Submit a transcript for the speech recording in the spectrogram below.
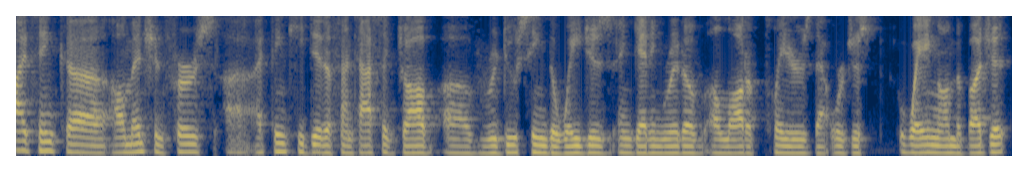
I think uh, I'll mention first. Uh, I think he did a fantastic job of reducing the wages and getting rid of a lot of players that were just weighing on the budget.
